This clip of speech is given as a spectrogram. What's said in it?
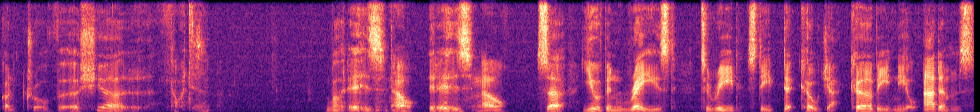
Controversial. No, it isn't. Well, it is. No, It is. no. Sir, you have been raised to read Steve Ditko, Jack Kirby, Neal Adams,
